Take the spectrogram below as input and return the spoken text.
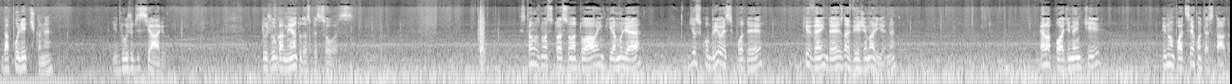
da política, né? E do judiciário, do julgamento das pessoas. Estamos numa situação atual em que a mulher descobriu esse poder que vem desde a Virgem Maria, né? Ela pode mentir e não pode ser contestada.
